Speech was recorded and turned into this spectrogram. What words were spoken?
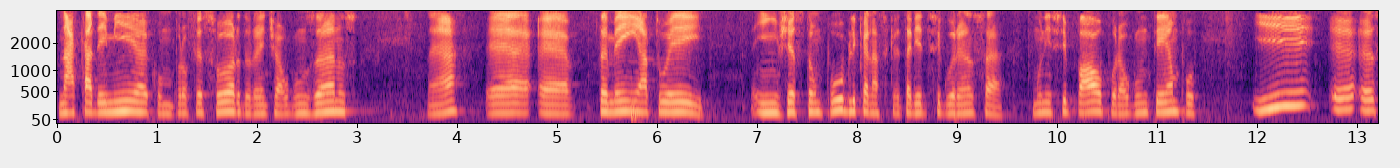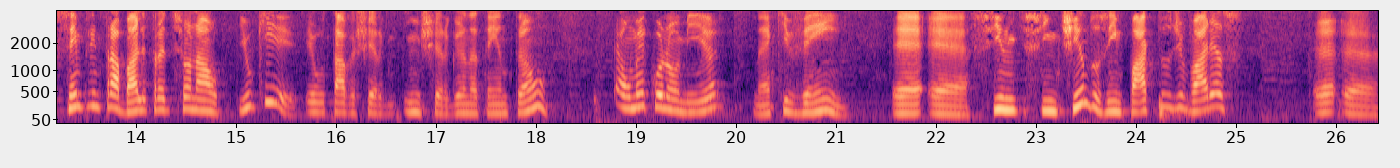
na academia como professor durante alguns anos, né? É, é, também atuei em gestão pública na Secretaria de Segurança Municipal por algum tempo e é, é, sempre em trabalho tradicional. E o que eu estava enxergando até então é uma economia né, que vem é, é, sentindo os impactos de várias é, é,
